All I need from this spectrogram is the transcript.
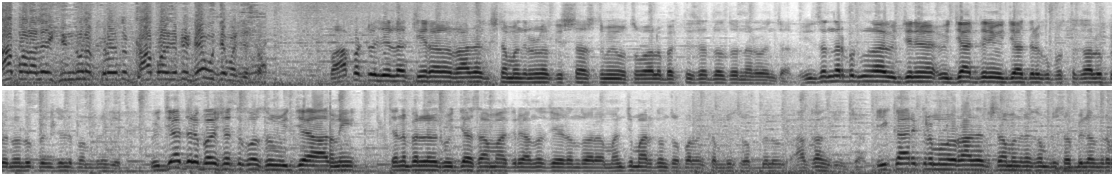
కాపాడాలి హిందువుల కులవతులు కాపాడాలని చెప్పి మేము ఉద్యమం చేస్తాం. బాపట్ల జిల్లా చీరాల రాధాకృష్ణ మందిరంలో కృష్ణాష్టమి ఉత్సవాలు భక్తి శ్రద్ధలతో నిర్వహించారు ఈ సందర్భంగా విద్య విద్యార్థిని విద్యార్థులకు పుస్తకాలు పెన్నులు పెన్సిళ్ళు పంపిణీ విద్యార్థుల భవిష్యత్తు కోసం విద్య అని చిన్నపిల్లలకు విద్యా సామాగ్రి అందజేయడం ద్వారా మంచి మార్గం చూపాలని కమిటీ సభ్యులు ఆకాంక్షించారు. ఈ కార్యక్రమంలో రాధాకృష్ణ మందిరం కమిటీ సభ్యులందరూ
